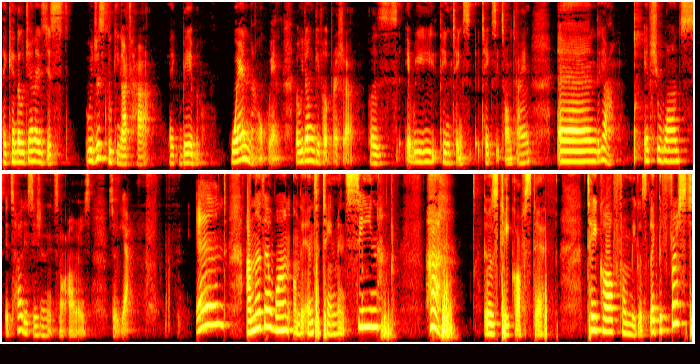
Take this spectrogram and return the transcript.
Like Kendall Jenner is just, we're just looking at her. Like, babe, when now when. But we don't give her pressure because everything takes takes its own time. And yeah if she wants it's her decision it's not ours. So yeah. And another one on the entertainment scene huh there was takeoff's death. Takeoff from migos. Like the first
